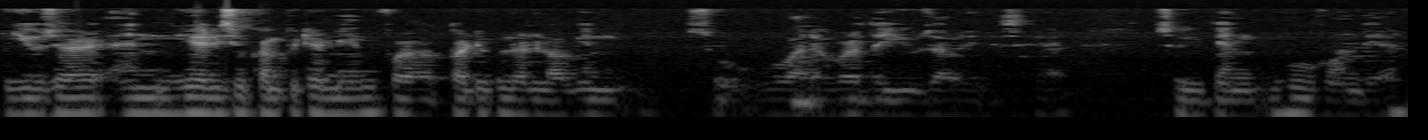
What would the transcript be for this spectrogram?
user and here is your computer name for a particular login. So whatever the user is here. So you can move on there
